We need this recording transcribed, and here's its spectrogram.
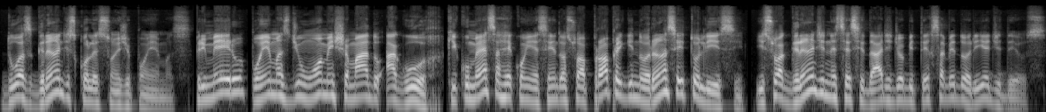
duas grandes coleções de poemas. Primeiro, poemas de um homem chamado Agur, que começa reconhecendo a sua própria ignorância e tolice e sua grande necessidade de obter sabedoria de Deus.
